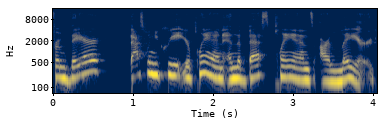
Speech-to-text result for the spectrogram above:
From there, that's when you create your plan and the best plans are layered.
